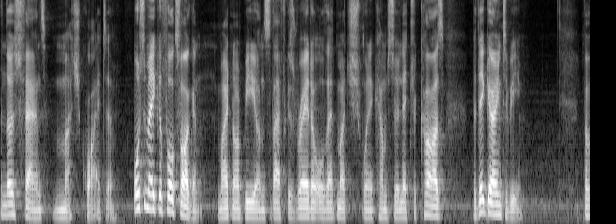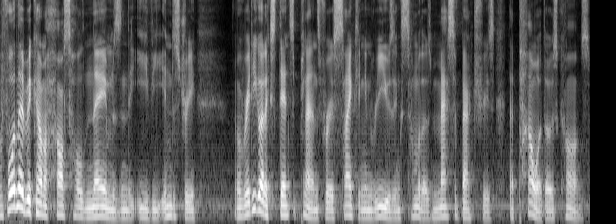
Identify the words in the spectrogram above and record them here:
and those fans much quieter. Automaker Volkswagen might not be on South Africa's radar all that much when it comes to electric cars, but they're going to be. But before they become household names in the EV industry, they already got extensive plans for recycling and reusing some of those massive batteries that power those cars.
